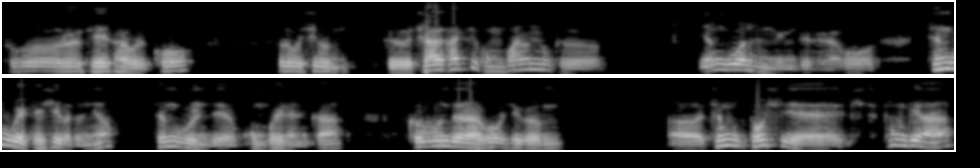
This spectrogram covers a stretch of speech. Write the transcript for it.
그거를 계획하고 있고 그리고 지금 그 제가 같이 공부하는 그 연구원님들이라고 전국에 계시거든요. 전국을 이제 공부해야 되니까 그분들하고 지금 어, 전국 도시의 통계나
